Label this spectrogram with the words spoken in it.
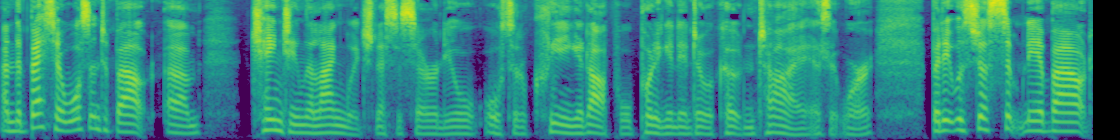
and the better wasn't about um, changing the language necessarily or, or sort of cleaning it up or putting it into a coat and tie, as it were. But it was just simply about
